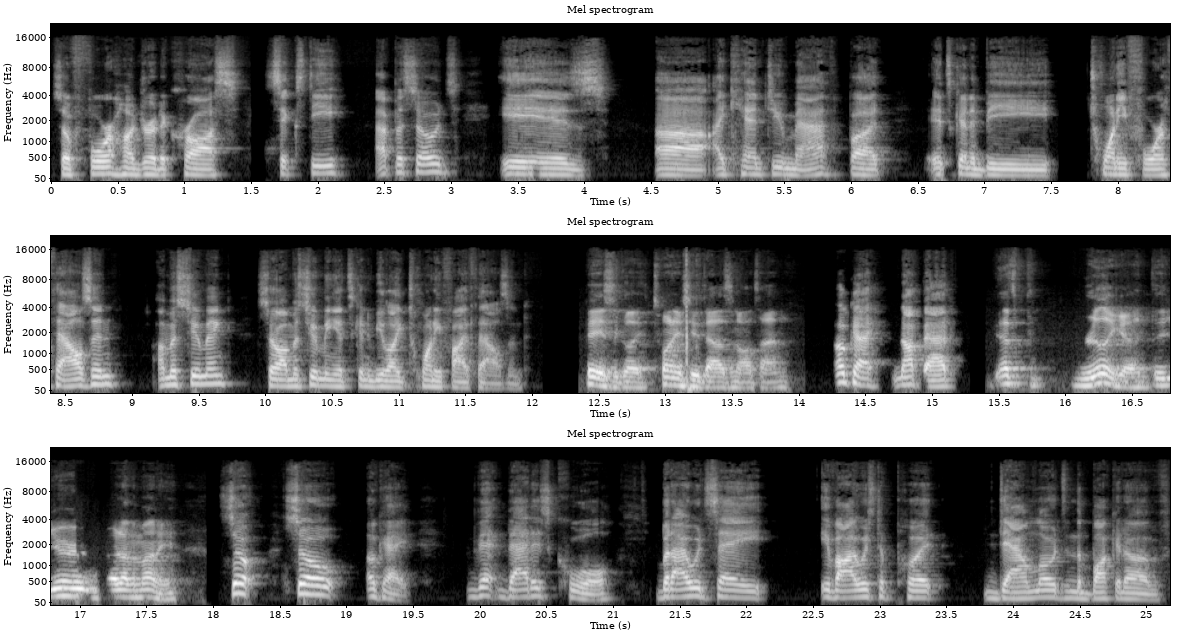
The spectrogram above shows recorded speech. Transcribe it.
So 400 across 60 episodes is, uh, I can't do math, but it's going to be 24,000, I'm assuming. So I'm assuming it's going to be like 25,000. Basically, 22,000 all time. Okay, not bad. That's really good. You're right on the money. So so okay, that that is cool. But I would say if I was to put downloads in the bucket of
